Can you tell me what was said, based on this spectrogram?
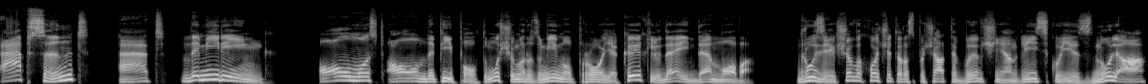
absent at the meeting. Almost all the people. Тому що ми розуміємо, про яких людей йде мова. Друзі, якщо ви хочете розпочати вивчення англійської з нуля,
